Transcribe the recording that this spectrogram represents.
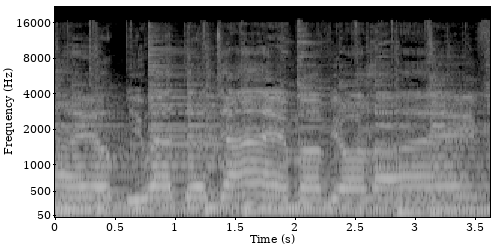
I hope you had the time of your life.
